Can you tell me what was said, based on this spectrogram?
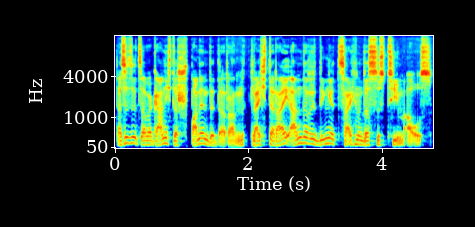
Das ist jetzt aber gar nicht das Spannende daran. Gleich drei andere Dinge zeichnen das System aus.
